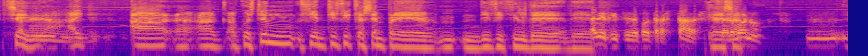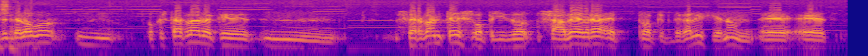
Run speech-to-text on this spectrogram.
Sí, tamén, hai a, a, a cuestión científica sempre mm, difícil de... de... É difícil de contrastar, sí, pero bueno, mm, desde Exacto. logo, mm, o que está claro é que Cervantes, o apellido Saavedra, é propio de Galicia, non? É, é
